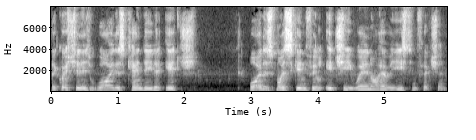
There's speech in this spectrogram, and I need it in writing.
The question is why does candida itch? Why does my skin feel itchy when I have a yeast infection?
